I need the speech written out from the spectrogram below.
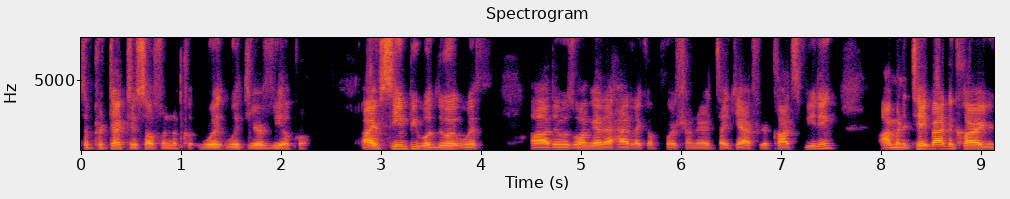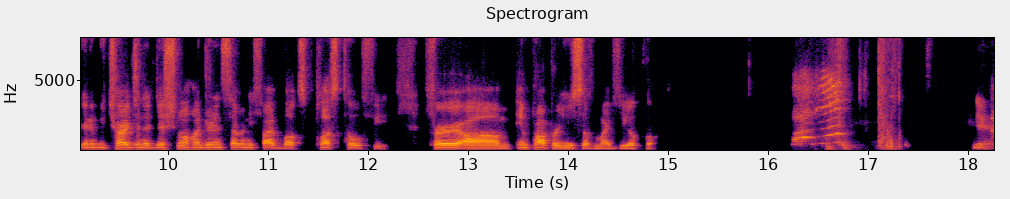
to protect yourself in the, with, with your vehicle. I've seen people do it with uh, there was one guy that had like a Porsche on there. It's like, yeah, if you're caught speeding, I'm going to take back the car. You're going to be charged an additional 175 bucks plus tow fee for um, improper use of my vehicle. Yeah.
